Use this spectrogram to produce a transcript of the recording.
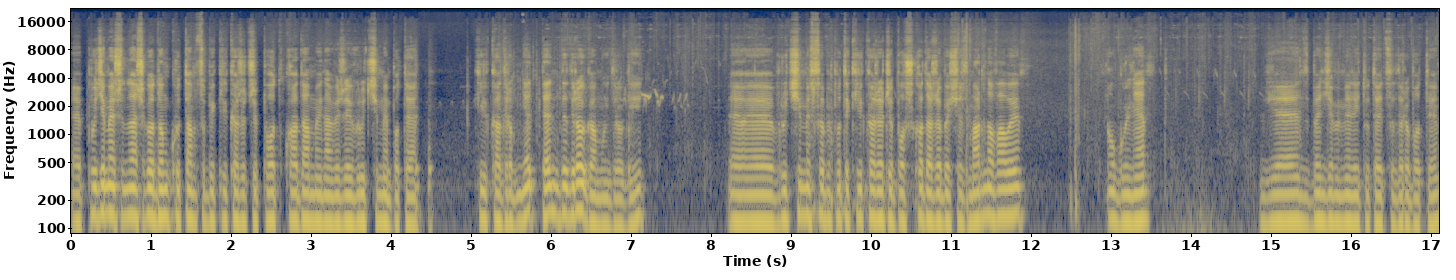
E, pójdziemy jeszcze do naszego domku, tam sobie kilka rzeczy podkładamy najwyżej wrócimy po te kilka drob... Nie, tędy droga, mój drogi. E, wrócimy sobie po te kilka rzeczy, bo szkoda, żeby się zmarnowały. Ogólnie. Więc będziemy mieli tutaj co do roboty.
